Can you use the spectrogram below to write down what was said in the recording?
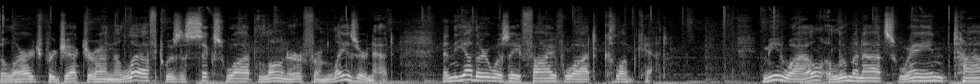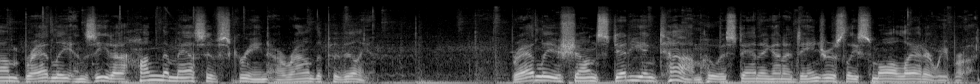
The large projector on the left was a 6 watt loaner from LaserNet, and the other was a 5 watt Clubcat. Meanwhile, Illuminauts Wayne, Tom, Bradley, and Zeta hung the massive screen around the pavilion. Bradley is shown steadying Tom, who is standing on a dangerously small ladder we brought.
